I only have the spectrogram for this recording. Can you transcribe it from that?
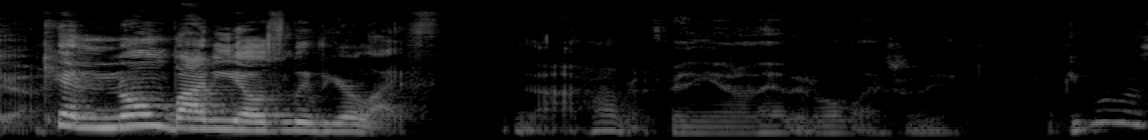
Yeah. Can nobody else live your life? Nah, I don't have an opinion on that at all, actually. People was,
